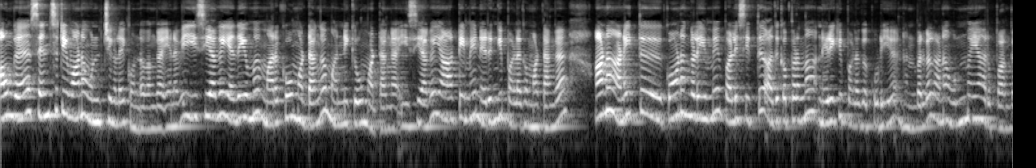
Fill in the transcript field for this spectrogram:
அவங்க சென்சிட்டிவான உணர்ச்சிகளை கொண்டவங்க. எனவே ஈஸியாக எதையுமே மறக்கவும் மாட்டாங்க மன்னிக்கவும் மாட்டாங்க. ஈஸியாக யார்கிட்டையுமே நெருங்கி பழக மாட்டாங்க. ஆனால் அனைத்து கோணங்களையுமே பழிசித்து அதுக்கப்புறம் தான் நெருங்கி பழகக்கூடிய நண்பர்கள். ஆனால் உண்மையாக இருப்பாங்க.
